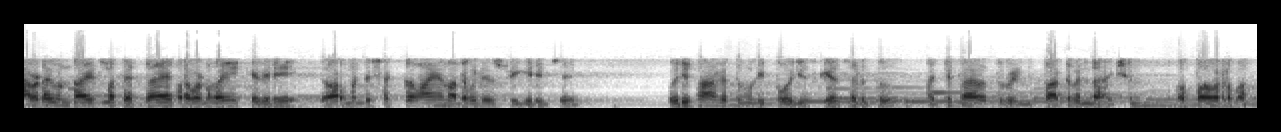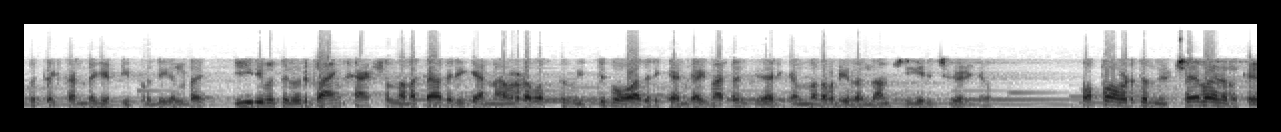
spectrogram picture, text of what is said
അവിടെ ഉണ്ടായിട്ടുള്ള തെറ്റായ പ്രവണതകൾക്കെതിരെ ഗവൺമെന്റ് ശക്തമായ നടപടികൾ സ്വീകരിച്ച് ഒരു ഭാഗത്തു കൂടി പോലീസ് കേസെടുത്തു മറ്റു ഭാഗത്തുകൂടി ഡിപ്പാർട്ട്മെന്റ് ആക്ഷൻ ഒപ്പം അവരുടെ വസ്തുക്കൾ കണ്ടുകെട്ടി പ്രതികളുടെ ഈ രൂപത്തിൽ ഒരു ട്രാൻസാക്ഷൻ നടക്കാതിരിക്കാൻ അവരുടെ വസ്തു വിറ്റ് പോവാതിരിക്കാൻ കൈമാറ്റം ചെയ്യാതിരിക്കാൻ നടപടികളെല്ലാം സ്വീകരിച്ചു കഴിഞ്ഞു. ഒപ്പം അവിടുത്തെ നിക്ഷേപകർക്ക്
